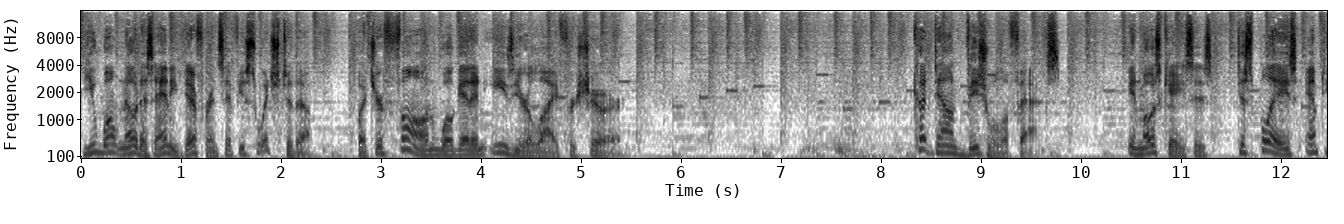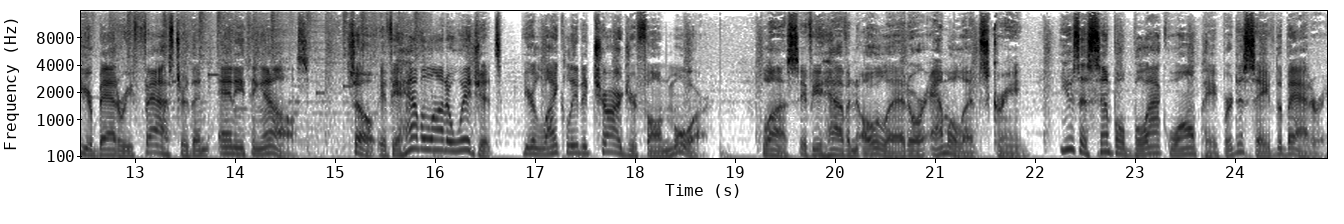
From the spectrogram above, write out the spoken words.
you won't notice any difference if you switch to them, but your phone will get an easier life for sure. Cut down visual effects. In most cases, displays empty your battery faster than anything else. So, if you have a lot of widgets, you're likely to charge your phone more. Plus, if you have an OLED or AMOLED screen, use a simple black wallpaper to save the battery.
